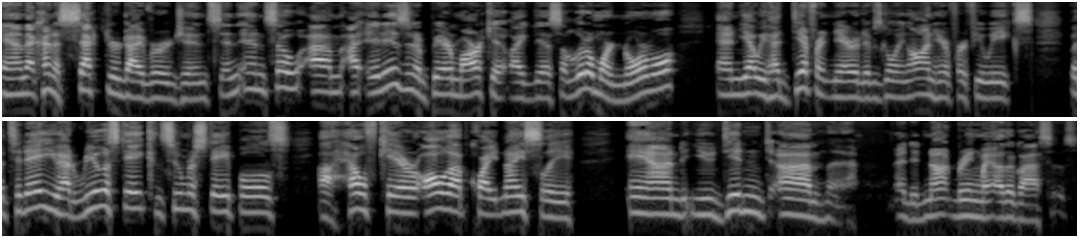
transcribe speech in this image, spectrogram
and that kind of sector divergence. And, and so um, I, it is in a bear market like this, a little more normal. And yet we've had different narratives going on here for a few weeks. But today you had real estate, consumer staples, uh, healthcare all up quite nicely. And you didn't, um, I did not bring my other glasses.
